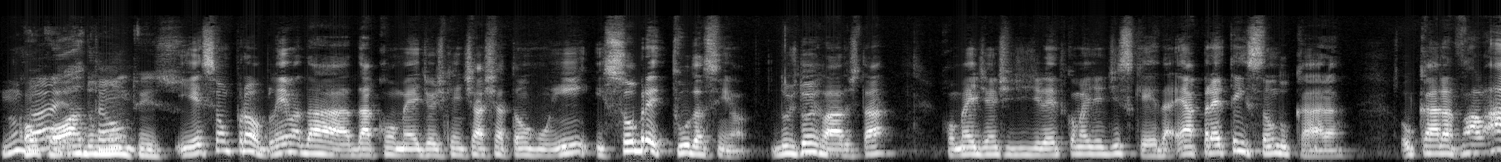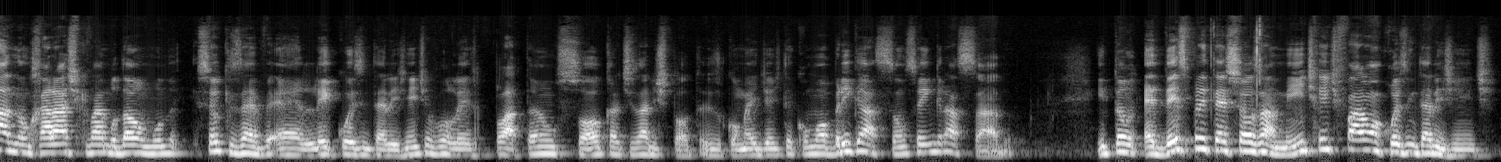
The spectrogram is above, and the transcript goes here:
Não vai. Concordo Então, muito isso. E esse é um problema da, da comédia hoje que a gente acha tão ruim, e sobretudo, assim, ó, dos dois lados, tá? comediante de direita, comediante de esquerda. É a pretensão do cara. O cara fala, ah, não, o cara acha que vai mudar o mundo. Se eu quiser é, ler coisa inteligente, eu vou ler Platão, Sócrates, Aristóteles. O comediante tem como obrigação ser engraçado. Então, é despretensiosamente que a gente fala uma coisa inteligente.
